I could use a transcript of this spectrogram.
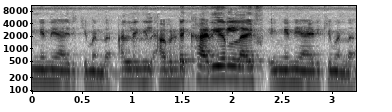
എങ്ങനെയായിരിക്കുമെന്ന്. അല്ലെങ്കിൽ അവരുടെ കരിയർ ലൈഫ് എങ്ങനെയായിരിക്കുമെന്ന്.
